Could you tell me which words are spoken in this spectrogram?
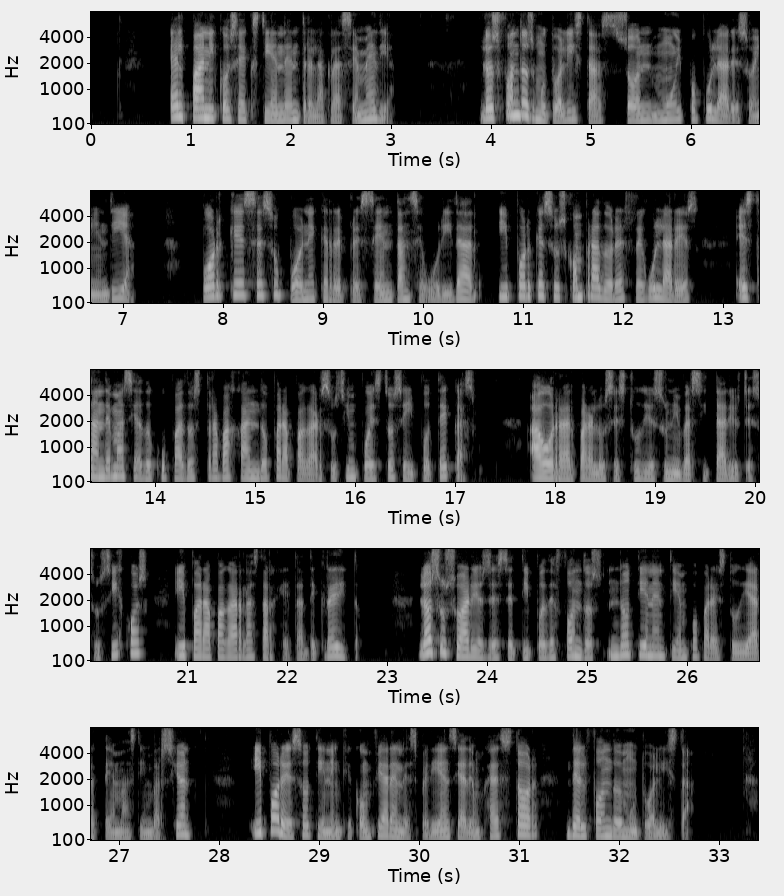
El pánico se extiende entre la clase media. Los fondos mutualistas son muy populares hoy en día porque se supone que representan seguridad y porque sus compradores regulares están demasiado ocupados trabajando para pagar sus impuestos e hipotecas, ahorrar para los estudios universitarios de sus hijos y para pagar las tarjetas de crédito. Los usuarios de este tipo de fondos no tienen tiempo para estudiar temas de inversión y por eso tienen que confiar en la experiencia de un gestor del fondo mutualista.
